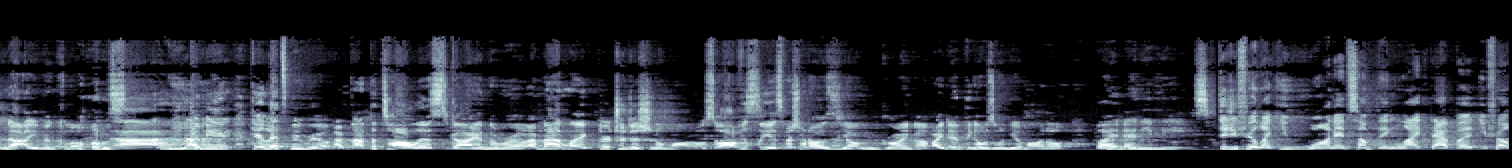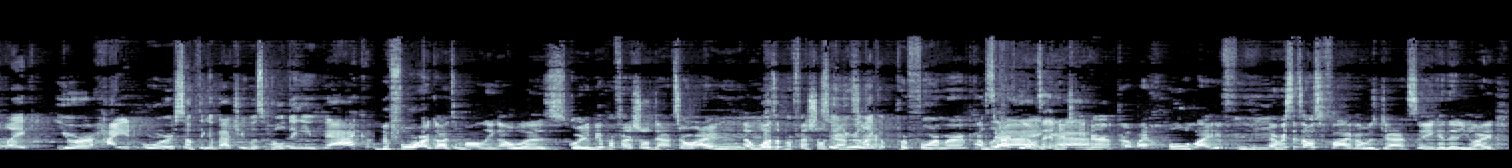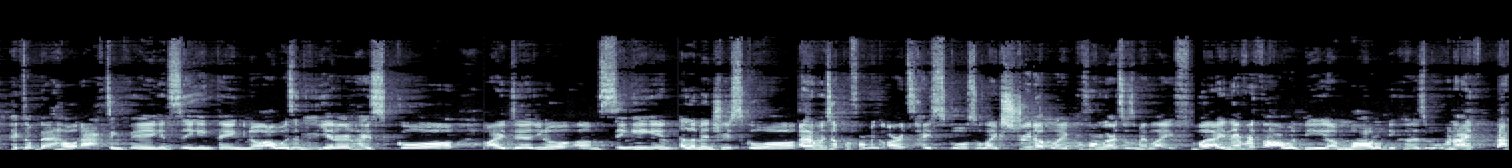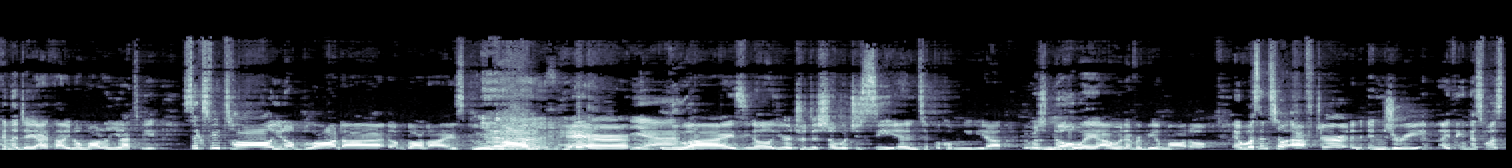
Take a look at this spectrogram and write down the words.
not even close. Ah. I mean, okay, let's be real. I'm not the tallest guy in the world. I'm not like your traditional model. So obviously, especially when I was young, growing up, I didn't think I was going to be a model by any means. Did you feel like you wanted something like that, but you felt like your height or something about you was holding you back? Before I got to modeling, I was going to be a professional dancer, or I, I was a professional So dancer. you were like a performer, public Exactly. I was an yeah. entertainer throughout my whole life. Mm-hmm. Ever since I was five, I was dancing, and then you know I picked up that whole acting thing and singing thing. You know, I was in Mm-hmm. theater in high school. I did, you know, um, singing in elementary school, and I went to performing arts high school. So like straight up, like performing arts was my life. But I never thought I would be a model because when I back in the day, I thought you know modeling you have to be six feet tall, you know, blonde eye, uh, blonde eyes, blonde hair, Yeah. blue eyes. You know, your traditional what you see in typical media. There was no way I would ever be a model. It wasn't until after an injury. I think this was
